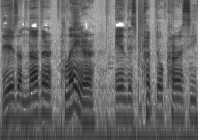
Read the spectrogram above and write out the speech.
there's another player in this cryptocurrency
